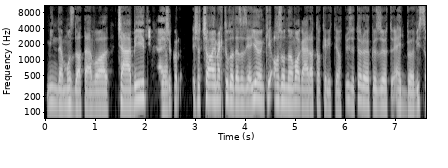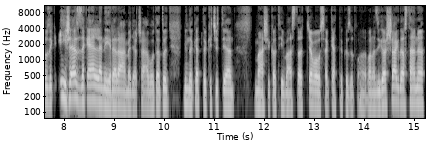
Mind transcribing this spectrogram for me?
minden mozdulatával csábít, és akkor és a csaj meg tudod, ez az ilyen jön ki, azonnal magára takeríti a tűző törölközőt, egyből visszahozik, és ezek ellenére rámegy a csávó, tehát hogy mind a kettő kicsit ilyen másikat hibáztatja, valószínűleg kettő között van, van az igazság, de aztán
